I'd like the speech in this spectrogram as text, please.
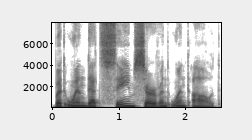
But when that same servant went out,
